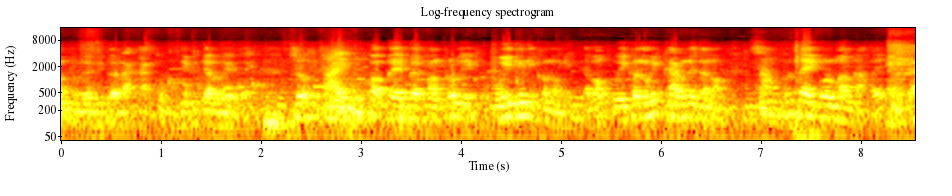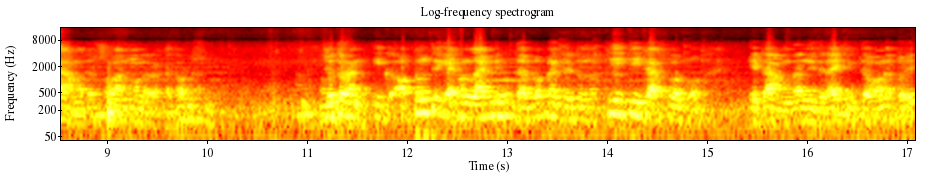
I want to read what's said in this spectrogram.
কন্ট্রোলের ভিতরে রাখা খুব ডিফিকাল্ট হয়ে যায়। So try to control it within economic এবং ইকোনমিক কারণে যেন সাম্প্রদায়িক গোলমাল না হয়, এটা আমাদের সবার মনে রাখা দরকার। সুতরাং অর্থনৈতিক এখন লাইভলিহুড ডেভেলপমেন্টের জন্য কি কি কাজ করব, এটা আমরা নিজেরাই চিন্তা ভাবনা করি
